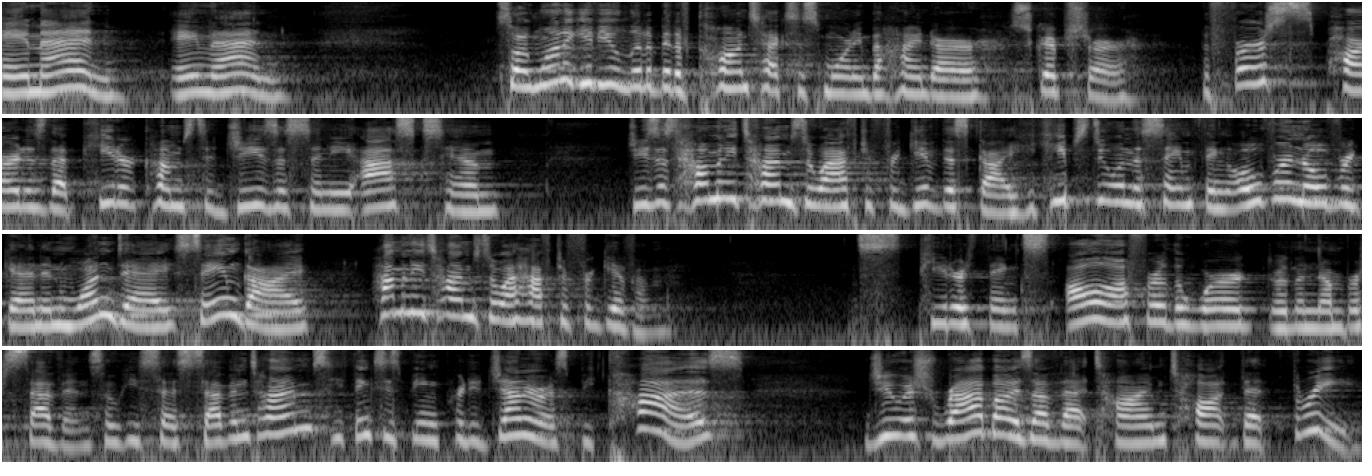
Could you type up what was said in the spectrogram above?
Amen. Amen. So I want to give you a little bit of context this morning behind our scripture. The first part is that Peter comes to Jesus and he asks him, Jesus, how many times do I have to forgive this guy? He keeps doing the same thing over and over again in one day, same guy. How many times do I have to forgive him? Peter thinks, I'll offer the word or the number seven. So he says seven times. He thinks he's being pretty generous because Jewish rabbis of that time taught that three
